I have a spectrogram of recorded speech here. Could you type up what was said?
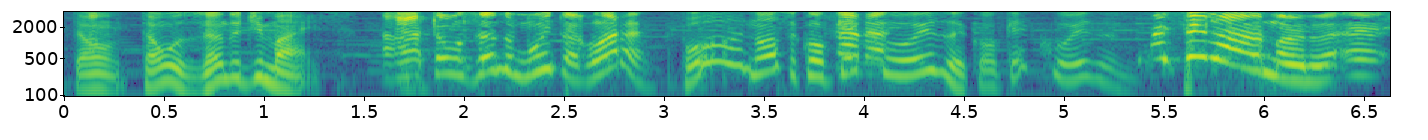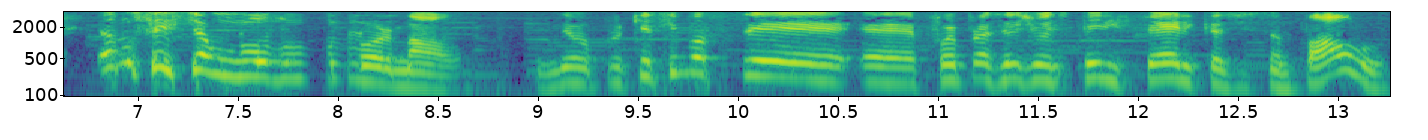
Estão usando demais. Ah, estão usando muito agora? Pô, nossa, qualquer Cara, coisa, qualquer coisa. Mas sei lá, mano, é, eu não sei se é um novo normal, entendeu? Porque se você é, for para as regiões periféricas de São Paulo,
